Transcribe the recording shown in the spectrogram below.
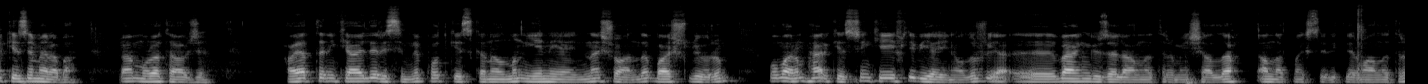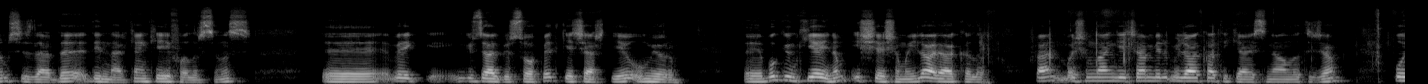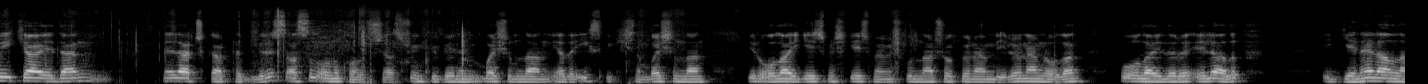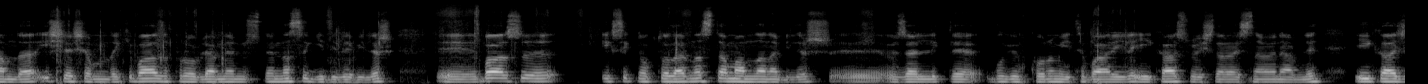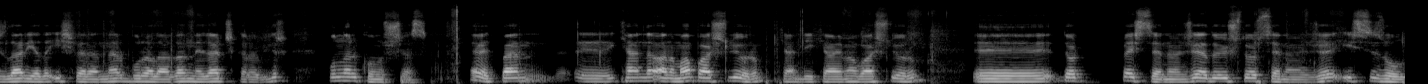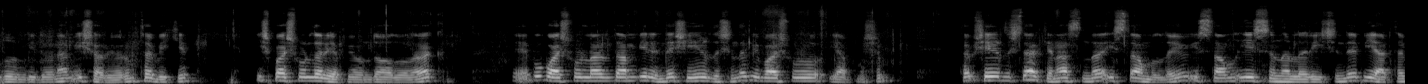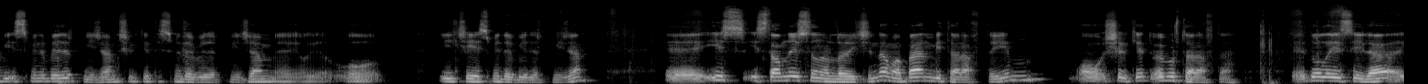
Herkese merhaba. Ben Murat Avcı. Hayattan Hikayeler isimli podcast kanalımın yeni yayınına şu anda başlıyorum. Umarım herkes için keyifli bir yayın olur. E, ben güzel anlatırım inşallah. Anlatmak istediklerimi anlatırım. Sizler de dinlerken keyif alırsınız. E, ve güzel bir sohbet geçer diye umuyorum. E, bugünkü yayınım iş yaşamıyla alakalı. Ben başımdan geçen bir mülakat hikayesini anlatacağım. Bu hikayeden neler çıkartabiliriz? Asıl onu konuşacağız. Çünkü benim başımdan ya da X bir kişinin başından bir olay geçmiş geçmemiş bunlar çok önemli değil. Önemli olan bu olayları ele alıp genel anlamda iş yaşamındaki bazı problemlerin üstüne nasıl gidilebilir? Ee, bazı eksik noktalar nasıl tamamlanabilir? Ee, özellikle bugün konum itibariyle İK süreçleri arasında önemli. İK'cılar ya da işverenler buralardan neler çıkarabilir? Bunları konuşacağız. Evet ben e, kendi anıma başlıyorum. Kendi hikayeme başlıyorum. E, 4-5 sene önce ya da 3-4 sene önce işsiz olduğum bir dönem iş arıyorum. Tabii ki iş başvuruları yapıyorum doğal olarak. E, bu başvurulardan birinde şehir dışında bir başvuru yapmışım. Tabii şehir dışı derken aslında İstanbul'dayım. İstanbul il sınırları içinde bir yer. Tabii ismini belirtmeyeceğim. Şirket ismi de belirtmeyeceğim. E, o ilçe ismi de belirtmeyeceğim. E, İstanbul il sınırları içinde ama ben bir taraftayım. O şirket öbür tarafta. E, dolayısıyla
